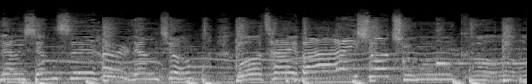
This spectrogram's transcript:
两相思二两酒，我才把爱说出口。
